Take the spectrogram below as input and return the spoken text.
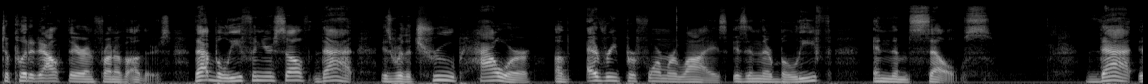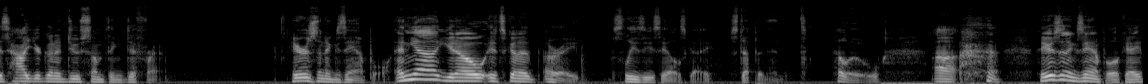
to put it out there in front of others. That belief in yourself, that is where the true power of every performer lies, is in their belief in themselves. That is how you're going to do something different. Here's an example. And yeah, you know, it's going to, all right, sleazy sales guy stepping in. Hello. Uh, here's an example, okay?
